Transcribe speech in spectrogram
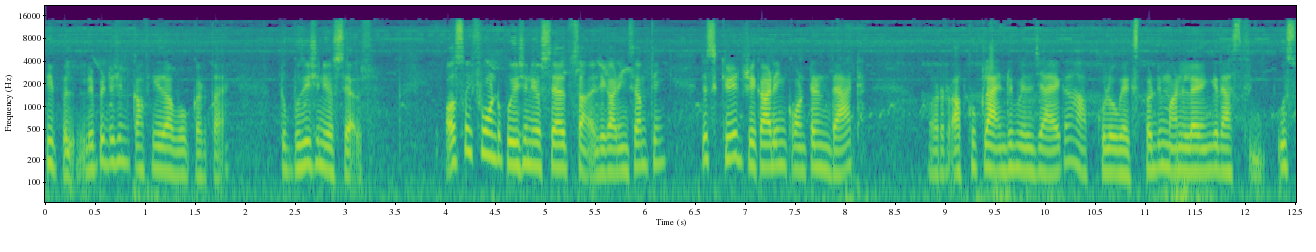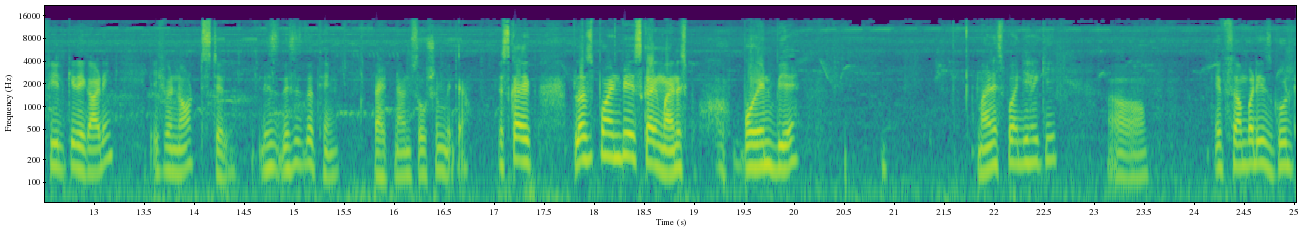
people. Repetition काफ़ी ज़्यादा वो करता है to position yourself. Also, if you want to position yourself regarding something, just create regarding content that और आपको क्लाइंट भी मिल जाएगा, आपको लोग एक्सपर्ट भी मानने लगेंगे उस फ़ील्ड की regarding if you not still this is the thing right now in social media इसका एक प्लस पॉइंट भी है, इसका एक माइनस पॉइंट भी है। माइनस पॉइंट ये है कि if somebody is good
